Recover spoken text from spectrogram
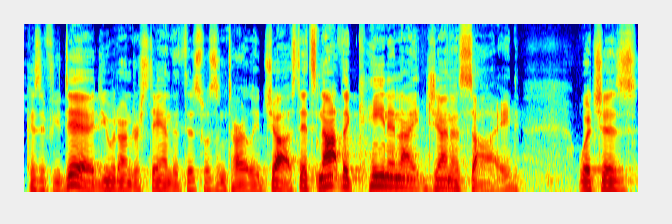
Because if you did, you would understand that this was entirely just. It's not the Canaanite genocide, which is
